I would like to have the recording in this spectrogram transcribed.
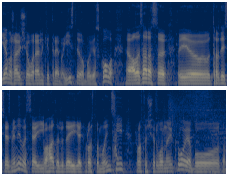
Я вважаю, що вареники треба їсти обов'язково. Але зараз е, е, традиція змінилася, і багато людей їдять просто млинці, просто з червоною ікрою або там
